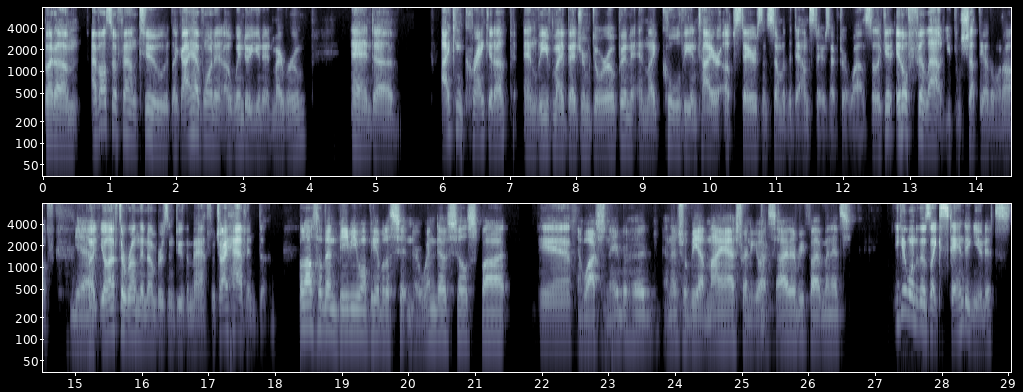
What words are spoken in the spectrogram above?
But um, I've also found too, like I have one, a window unit in my room, and uh, I can crank it up and leave my bedroom door open and like cool the entire upstairs and some of the downstairs after a while. So like it, it'll fill out. You can shut the other one off Yeah. but you'll have to run the numbers and do the math, which I haven't done. But also, then BB won't be able to sit in her windowsill spot Yeah, and watch the neighborhood. And then she'll be up my ass trying to go outside every five minutes. you get one of those like standing units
